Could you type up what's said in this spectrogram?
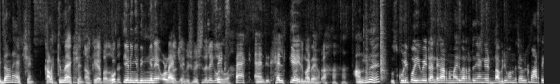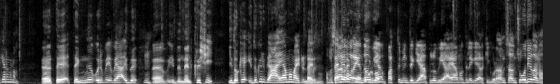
ഇതാണ് ആക്ഷൻ കളക്കുന്ന ആക്ഷൻ കൊത്തിയണെങ്കിൽ ഇതിങ്ങനെ ഉള്ള action six pack and healthy ആയിരുന്നു അദ്ദേഹം. അന്ന് സ്കൂളിൽ പോയി പോയിട്ട് എന്റെ കാരണന്മാർ പറഞ്ഞിട്ട് ഞാൻ കേട്ടിട്ടുണ്ട്. അവർ വന്നിട്ട് അവർക്ക് പാടത്തേക്ക് ഇറങ്ങണം. തെങ്ങ് ഒരു ഇത് ഇത് നെൽകൃഷി ഇതൊക്കെ ഇതൊക്കെ ഒരു വ്യായാമമായിട്ടുണ്ടായിരുന്നു. പത്ത് മിനിറ്റ് ഗ്യാപ്പിൽ വ്യായാമത്തിലേക്ക് ഇറക്കി കൂടാ അല്ലല്ല ചോദ്യം ഇതാണോ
